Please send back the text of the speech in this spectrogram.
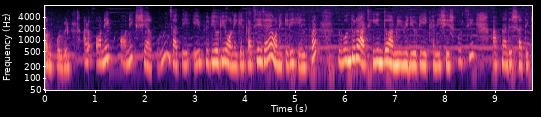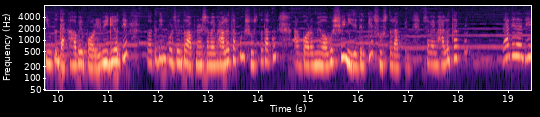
অন করবেন। আর অনেক অনেক শেয়ার করুন যাতে এই ভিডিওটি অনেকের কাছেই যায়, অনেকেরই হেল্প হয়। তো বন্ধুরা, আজকে কিন্তু আমি ভিডিওটি এখানেই শেষ করছি। আপনাদের সাথে কিন্তু দেখা হবে পরের ভিডিওতে। ততদিন পর্যন্ত আপনারা সবাই ভালো থাকুন, সুস্থ থাকুন, আর গরমে অবশ্যই নিজেদেরকে সুস্থ রাখবেন। সবাই ভালো থাকবেন। রাধে রাধে।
